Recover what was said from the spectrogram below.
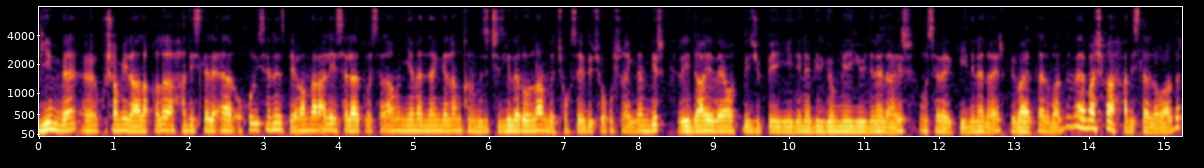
giyim ve e, kuşamıyla alakalı hadisleri eğer okur iseniz Peygamber aleyhissalatü vesselamın Yemen'den gelen kırmızı çizgileri olan ve çok sevdiği, çok hoşuna giden bir ridayı veyahut bir cübbeyi giydiğine, bir gömleği giydiğine dair, onu severek giydiğine dair rivayetler vardır ve başka hadisler de vardır.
